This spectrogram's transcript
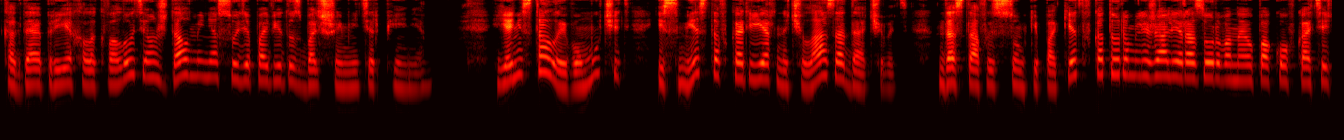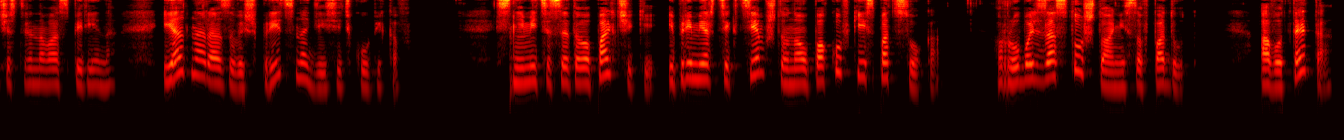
Когда я приехала к Володе, он ждал меня, судя по виду, с большим нетерпением. Я не стала его мучить и с места в карьер начала озадачивать, достав из сумки пакет, в котором лежали разорванная упаковка отечественного аспирина и одноразовый шприц на 10 кубиков. Снимите с этого пальчики и примерьте к тем, что на упаковке из-под сока. Рубль за сто, что они совпадут. А вот это...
